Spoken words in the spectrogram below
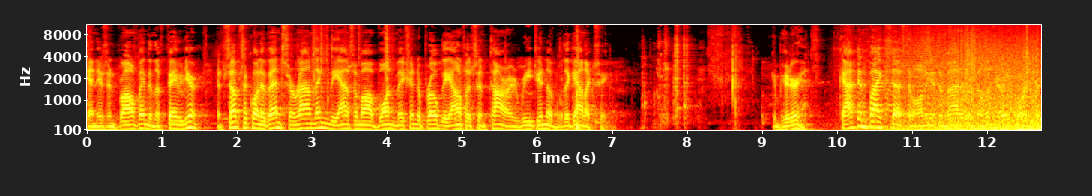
and his involvement in the failure and subsequent events surrounding the Asimov 1 mission to probe the Alpha Centauri region of the galaxy. Computer, Captain Pike's testimony is a matter of military court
